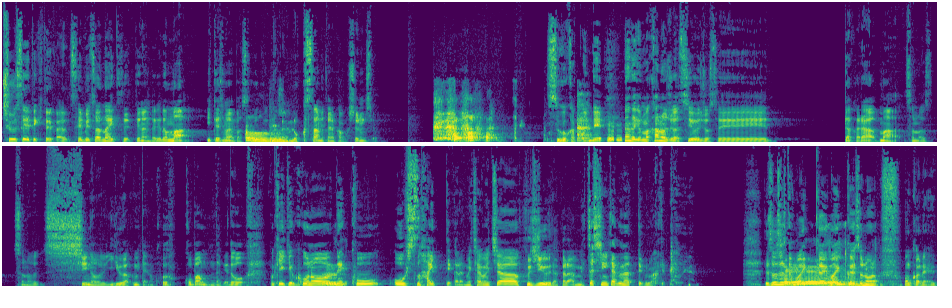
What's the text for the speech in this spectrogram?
中性的というか、性別はないって設定なんだけど、まあ、言ってしまえばすごくうんロックスターみたいな格好してるんですよ。すごいかっこいいんで、なんだけど、まあ、彼女は強い女性だから、まあ、その、その死の誘惑みたいなのをこ 拒むんだけど、結局このね、うんこう、王室入ってからめちゃめちゃ不自由だから、めっちゃ死にたくなってくるわけ。で、そうすると毎回毎回その、なんかね、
